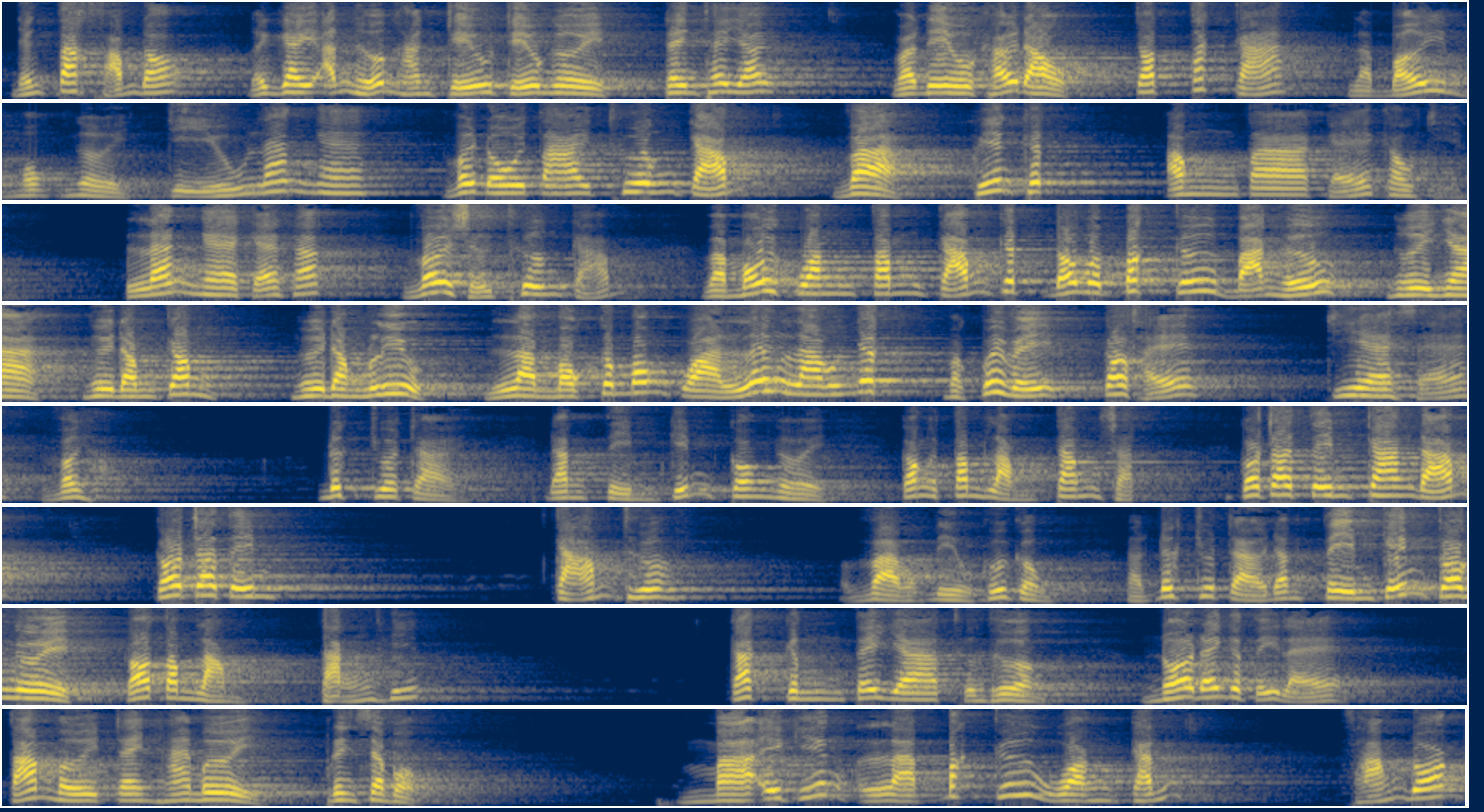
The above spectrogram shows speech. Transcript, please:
Những tác phẩm đó đã gây ảnh hưởng hàng triệu triệu người trên thế giới và điều khởi đầu cho tất cả là bởi một người chịu lắng nghe với đôi tai thương cảm và khuyến khích ông ta kể câu chuyện, lắng nghe kẻ khác với sự thương cảm và mối quan tâm cảm kích đối với bất cứ bạn hữu, người nhà, người đồng công, người đồng liêu là một cái món quà lớn lao nhất mà quý vị có thể chia sẻ với họ. Đức chúa trời đang tìm kiếm con người có một tâm lòng trong sạch, có trái tim can đảm, có trái tim cảm thương. Và một điều cuối cùng là đức chúa trời đang tìm kiếm con người có tâm lòng tặng hiến. Các kinh tế gia thường thường nói đến cái tỷ lệ 80 trên 20 principle. Mà ý kiến là bất cứ hoàn cảnh phản đoán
